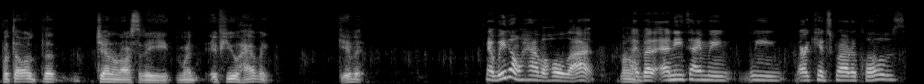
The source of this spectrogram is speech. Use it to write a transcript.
But that, that generosity when if you have it give it. Now we don't have a whole lot, No. but anytime we we our kids grow out of clothes,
